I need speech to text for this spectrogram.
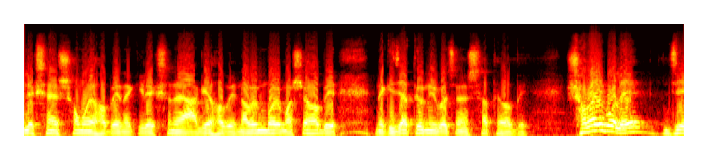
ইলেকশনের সময় হবে, নাকি ইলেকশনের আগে হবে, নভেম্বর মাসে হবে, নাকি জাতীয় নির্বাচনের সাথে হবে। সবাই বলে যে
